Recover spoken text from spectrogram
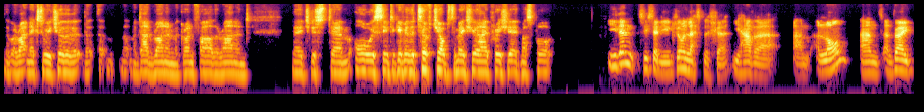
that were right next to each other that, that, that, my dad ran and my grandfather ran, and they just um, always seemed to give me the tough jobs to make sure I appreciated my sport. You then, so you said you joined Leicestershire. You have a um, a long and, and very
